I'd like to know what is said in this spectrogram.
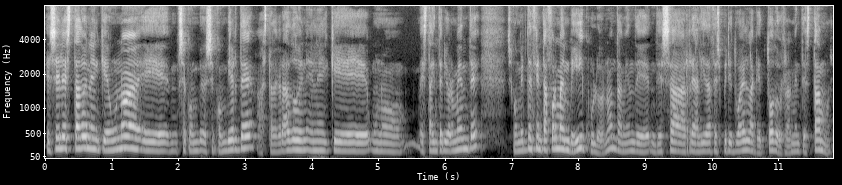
Es el estado en el que uno eh, se, se convierte, hasta el grado en, el que uno está interiormente, se convierte en cierta forma en vehículo, ¿no? También de, esa realidad espiritual en la que todos realmente estamos.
